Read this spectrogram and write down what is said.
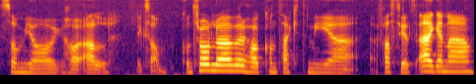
som jag har all liksom, kontroll över, ha kontakt med fastighetsägarna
